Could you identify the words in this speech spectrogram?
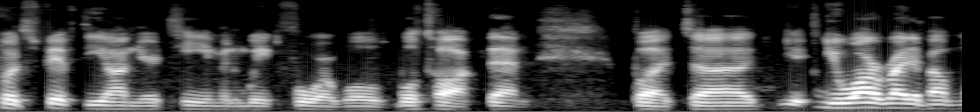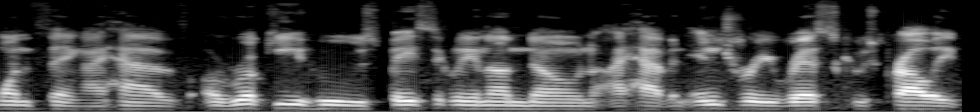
puts 50 on your team in week four, we'll we'll talk then. But uh, you, you are right about one thing. I have a rookie who's basically an unknown. I have an injury risk who's probably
